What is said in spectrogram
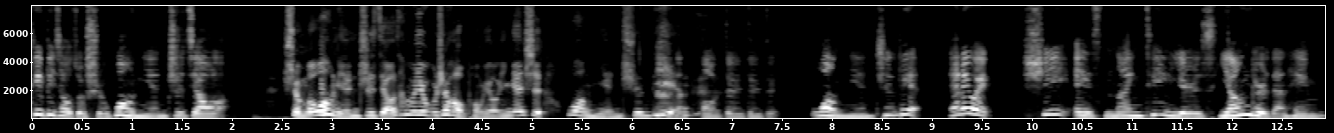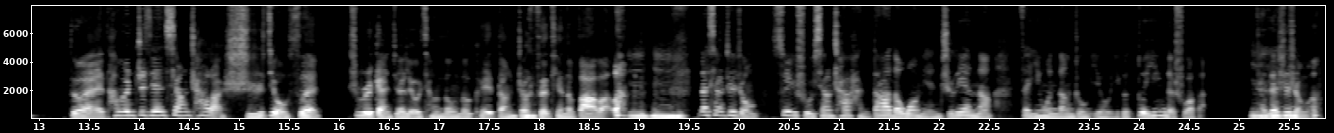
可以被叫做是忘年之交了。什么忘年之交？他们又不是好朋友，应该是忘年之恋。哦，对对对，忘年之恋。Anyway. She is nineteen years younger than him。对他们之间相差了十九岁，是不是感觉刘强东都可以当章泽天的爸爸了？嗯哼。那像这种岁数相差很大的忘年之恋呢，在英文当中也有一个对应的说法，你猜猜是什么？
